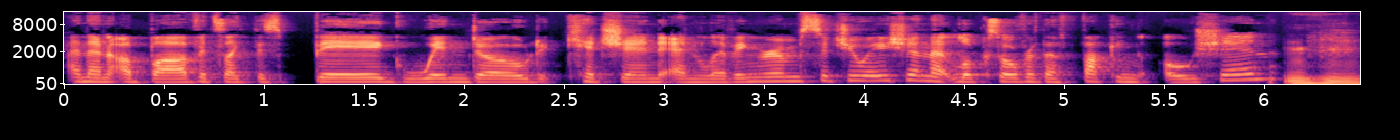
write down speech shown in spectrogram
and then above it's like this big windowed kitchen and living room situation that looks over the fucking ocean. hmm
